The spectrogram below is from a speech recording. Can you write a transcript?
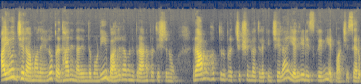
అయోధ్య రామాలయంలో ప్రధాని నరేంద్ర మోడీ బాలరాముని ప్రాణప్రతిష్ఠను రామభక్తులు ప్రత్యక్షంగా తిలకించేలా ఎల్ఈడి స్క్రీన్ ఏర్పాటు చేశారు.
